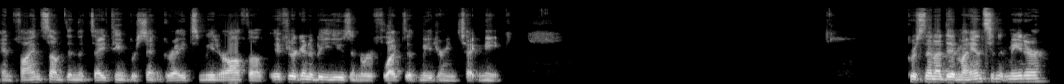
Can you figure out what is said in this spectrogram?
and find something that's 18% gray to meter off of if you're going to be using a reflective metering technique. Of course, then I did my incident meter.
